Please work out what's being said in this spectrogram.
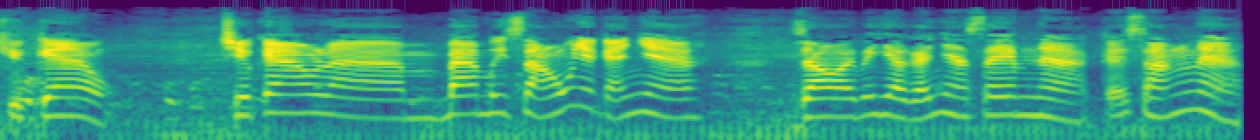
chiều cao. Chiều cao là 36 nha cả nhà. Rồi bây giờ cả nhà xem nè cái xoắn nè.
